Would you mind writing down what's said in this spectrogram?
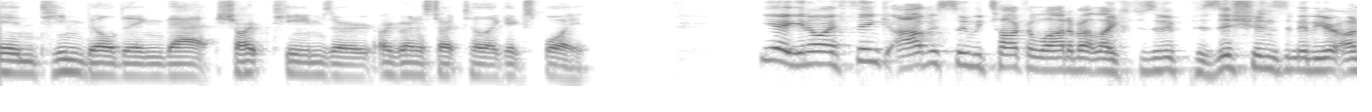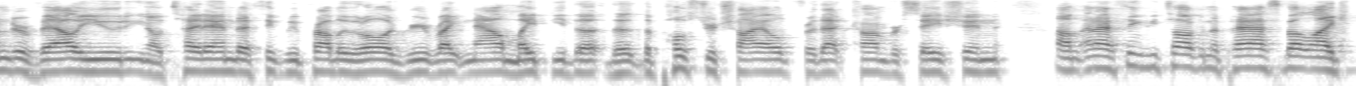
in team building that sharp teams are, are going to start to like exploit? Yeah, you know, I think obviously we talk a lot about like specific positions that maybe are undervalued. You know, tight end, I think we probably would all agree right now might be the the, the poster child for that conversation. Um, and I think we talked in the past about like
